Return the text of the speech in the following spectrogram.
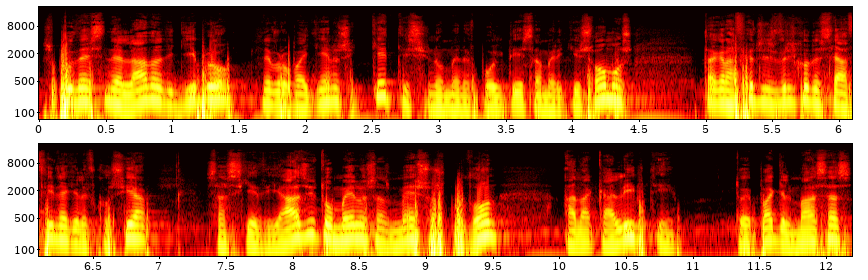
σπουδές στην Ελλάδα, την Κύπρο, την Ευρωπαϊκή Ένωση και τις Ηνωμένες Πολιτείες Αμερικής. Όμως τα γραφεία τη βρίσκονται σε Αθήνα και Λευκοσία. Σας σχεδιάζει το μέλλον σας μέσω σπουδών, ανακαλύπτει το επάγγελμά σας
